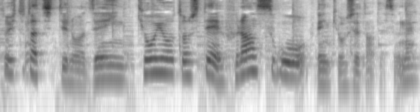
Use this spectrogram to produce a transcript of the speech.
そういう人たちっていうのは全員教養としてフランス語を勉強してたんですよね。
